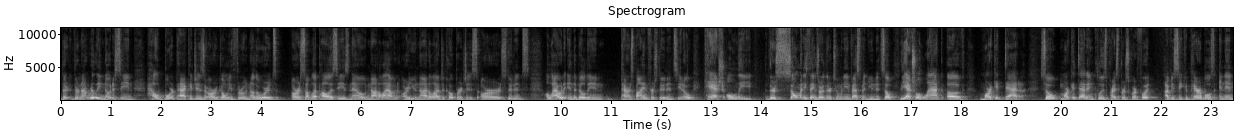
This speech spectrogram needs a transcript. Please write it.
they're, they're not really noticing how board packages are going through. In other words, are sublet policies now not allowed? Are you not allowed to co-purchase? Are students allowed in the building, parents buying for students, you know, cash only? There's so many things. Are there too many investment units? So the actual lack of market data. So market data includes price per square foot, obviously comparables, and then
